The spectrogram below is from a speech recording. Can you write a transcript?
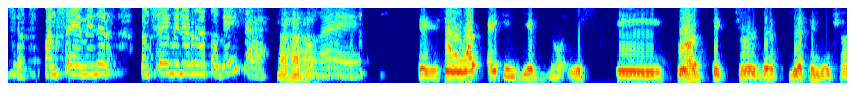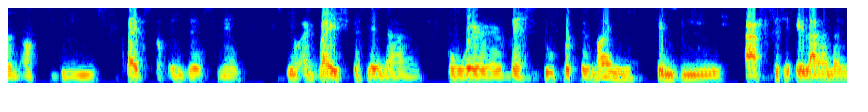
So, pang seminar, pang seminar na to, guys, ah. Oo nga eh. Okay, so what I can give no is a broad picture de- definition of these types of investments. Yung advice kasi ng kung where best to put their money can be asked kasi kailangan ng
